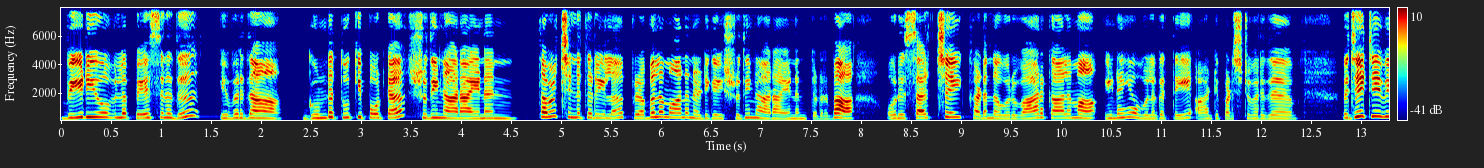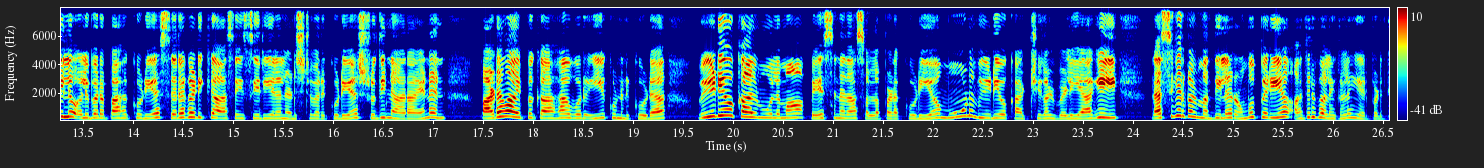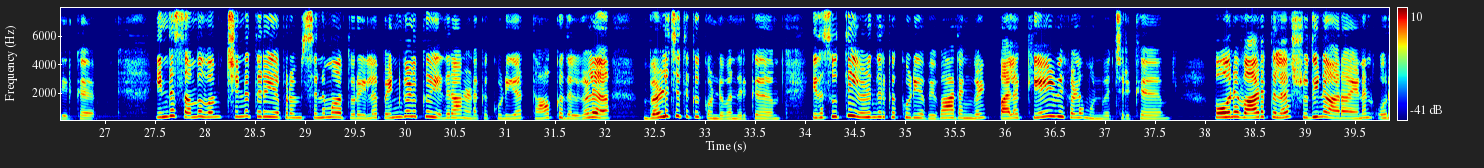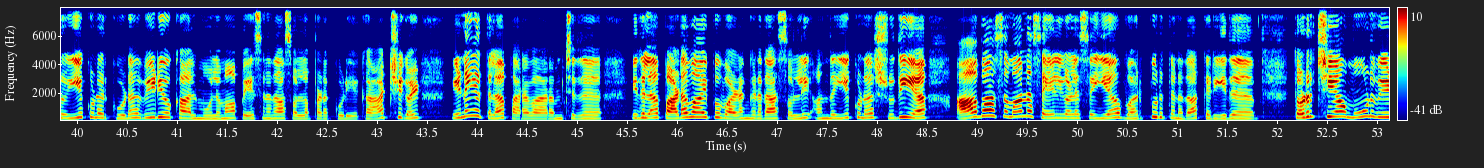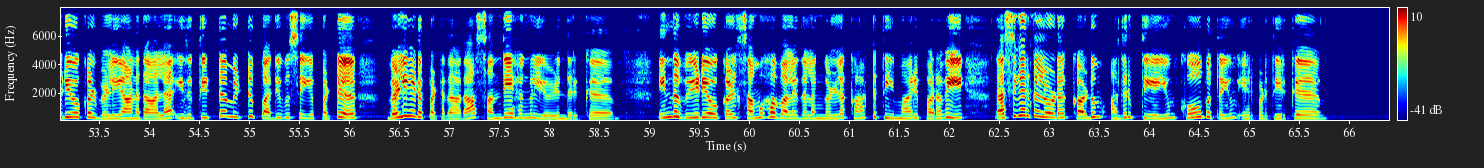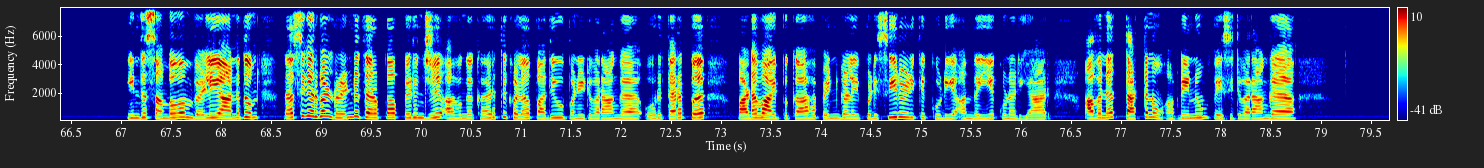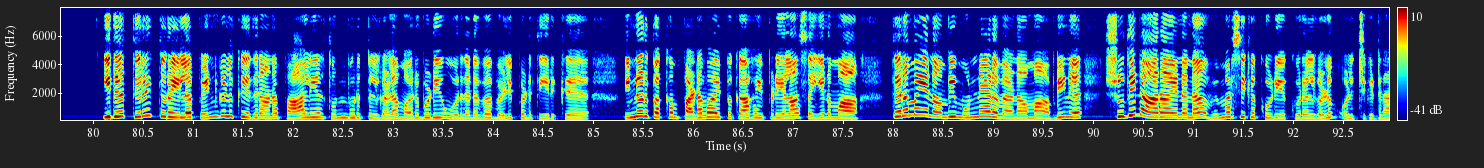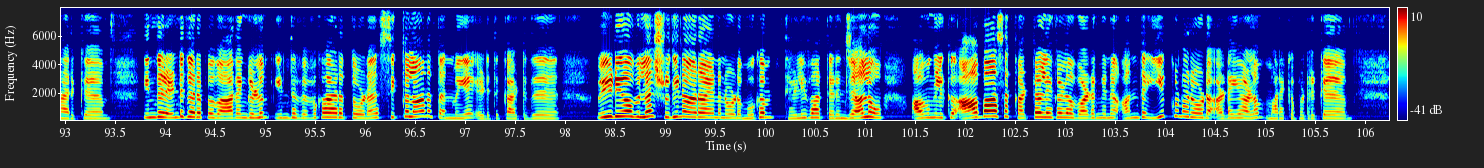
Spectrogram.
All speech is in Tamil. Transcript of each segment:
வீடியோவில் பேசினது இவர்தான். குண்ட தூக்கி போட்ட ஸ்ருதி நாராயணன் தமிழ் சின்னத்திரையில பிரபலமான நடிகை ஸ்ருதி நாராயணன் தொடர்பா ஒரு சர்ச்சை கடந்த ஒரு வார காலமா இணைய உலகத்தையே ஆட்டி படைச்சிட்டு வருது. விஜய் டிவியில் ஒளிபரப்பாகக்கூடிய சிறகடிக்க ஆசை சீரியலில் நடிச்சிட்டு வரக்கூடிய ஸ்ருதி நாராயணன் பட வாய்ப்புக்காக ஒரு இயக்குனர் கூட வீடியோ கால் மூலமா பேசினதா சொல்லப்படக்கூடிய மூணு வீடியோ காட்சிகள் வெளியாகி ரசிகர்கள் மத்தியில ரொம்ப பெரிய அதிர்வலைகளை ஏற்படுத்தியிருக்கு. இந்த சம்பவம் சின்ன அப்புறம் சினிமா துறையில பெண்களுக்கு எதிராக நடக்கக்கூடிய தாக்குதல்களை வெளிச்சத்துக்கு கொண்டு வந்திருக்கு. இதை சுத்தி எழுந்திருக்கக்கூடிய விவாதங்கள் பல கேள்விகளை முன் வச்சிருக்கு. போன வாரத்துல ஸ்ருதி நாராயணன் ஒரு இயக்குனர் கூட வீடியோ கால் மூலமா பேசினதா சொல்லப்படக்கூடிய காட்சிகள் இணையத்துல பரவ ஆரம்பிச்சது. இதுல பட வாய்ப்பு வழங்குறதா சொல்லி அந்த இயக்குனர் ஸ்ருதிய ஆபாசமான செயல்களை செய்ய வற்புறுத்தினதா தெரியுது. தொடர்ச்சியா மூணு வீடியோக்கள் வெளியானதால இது திட்டமிட்டு பதிவு செய்யப்பட்டு வெளியிடப்பட்டதா தான் சந்தேகங்கள் எழுந்திருக்கு. இந்த வீடியோக்கள் சமூக வலைதளங்கள்ல காட்டு தீ மாதிரி பரவி ரசிகர்களோட கடும் அதிருப்தியையும் கோபத்தையும் ஏற்படுத்தியிருக்கு. இந்த சம்பவம் வெளியானதும் ரசிகர்கள் ரெண்டு தரப்பா பிரிஞ்சு அவங்க கருத்துக்களை பதிவு பண்ணிட்டு வராங்க. ஒரு தரப்பு பட வாய்ப்புக்காக பெண்களை இப்படி சீரழிக்கக்கூடிய அந்த இயக்குனர் யார்? அவனை தட்டணும் அப்படின்னு பேசிட்டு வராங்க. இது திரைத்துறையில பெண்களுக்கு எதிரான பாலியல் துன்புறுத்தல்களை மறுபடியும் ஒரு தடவை வெளிப்படுத்தி இருக்கு இன்னொரு பக்கம் பட வாய்ப்புக்காக இப்படியெல்லாம் செய்யணுமா? திறமையை நம்பி முன்னேற வேணாமா? அப்படின்னு ஸ்ருதி நாராயணனை விமர்சிக்கக்கூடிய குரல்களும் ஒழிச்சுக்கிட்டு தான் இருக்கு. இந்த ரெண்டு தரப்பு வாதங்களும் இந்த விவகாரத்தோட சிக்கலான தன்மையை எடுத்துக்காட்டுது. வீடியோவில் ஸ்ருதி நாராயணனோட முகம் தெளிவா தெரிஞ்சாலும் அவங்களுக்கு ஆபாச கட்டளைகளை வழங்கின அந்த இயக்குனரோட அடையாளம் மறைக்கப்பட்டிருக்கு.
